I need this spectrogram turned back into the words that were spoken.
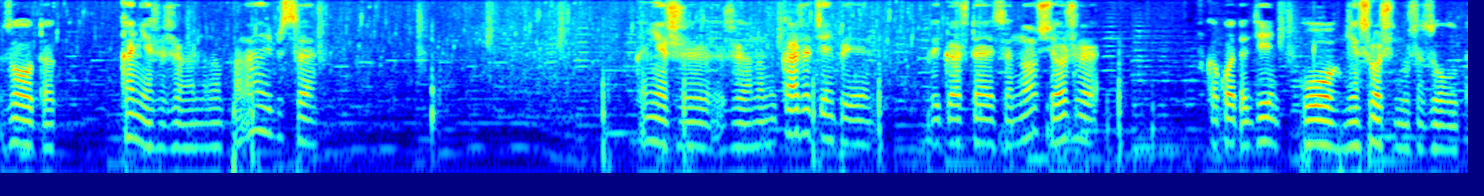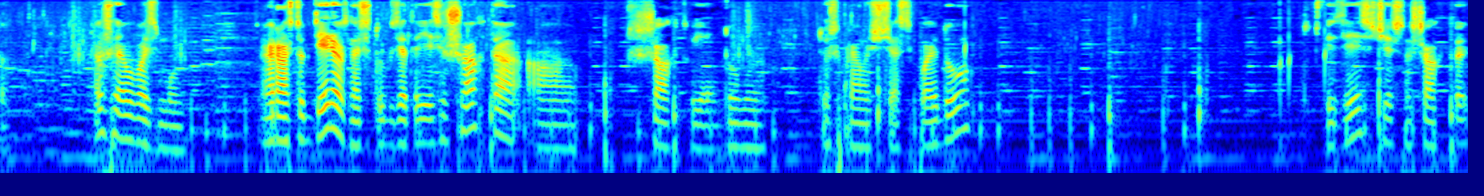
Золото, конечно же, оно нам понадобится. Конечно же, оно не каждый день при... пригождается, но все же какой-то день. О, мне срочно нужно золото. Так что я его возьму. Раз тут дерево, значит тут где-то есть и шахта, а шахту я думаю, то что прямо сейчас пойду. Тут везде, если честно, шахты.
